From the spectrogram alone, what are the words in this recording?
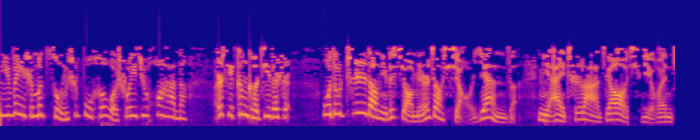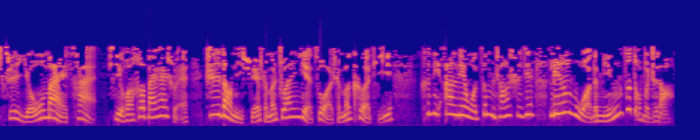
你为什么总是不和我说一句话呢？而且更可气的是。我都知道你的小名叫小燕子，你爱吃辣椒，喜欢吃油麦菜，喜欢喝白开水。知道你学什么专业，做什么课题。可你暗恋我这么长时间，连我的名字都不知道，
